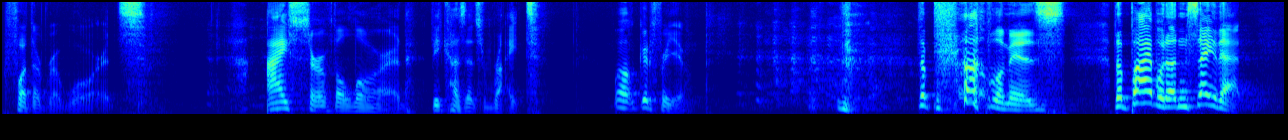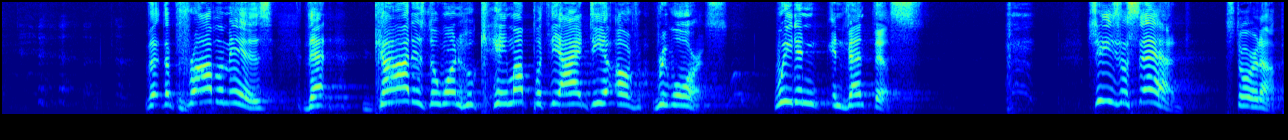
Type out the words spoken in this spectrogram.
for the rewards. I serve the Lord because it's right. Well, good for you. the problem is, the Bible doesn't say that. The, the problem is that God is the one who came up with the idea of rewards. We didn't invent this. Jesus said, store it up.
